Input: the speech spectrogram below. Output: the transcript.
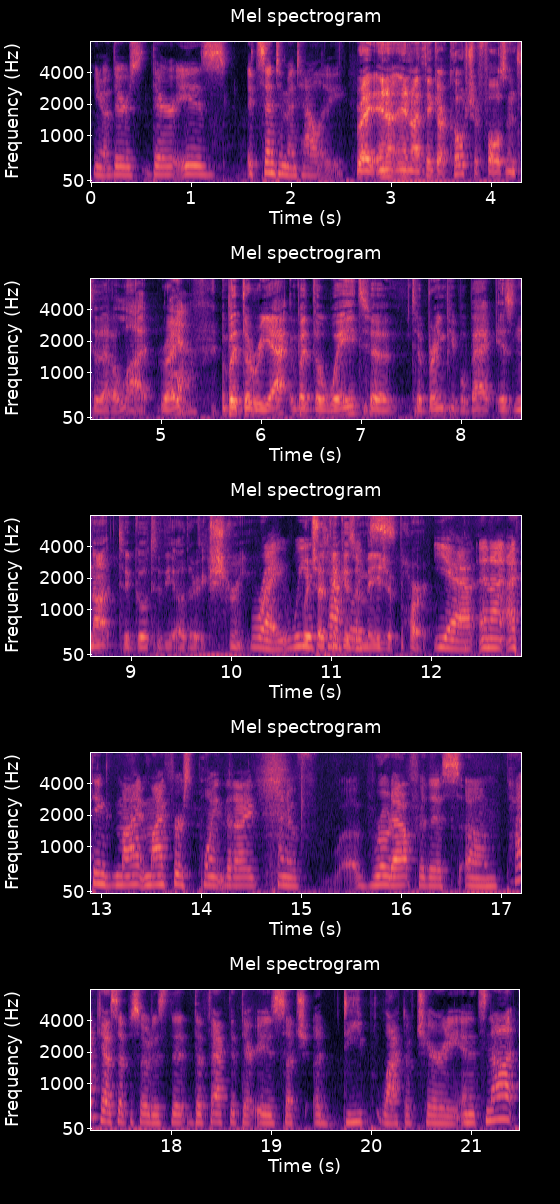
you know there's there is it's sentimentality. right. And I- and I think our culture falls into that a lot, right? Yeah. But the react, but the way to to bring people back is not to go to the other extreme, Right. We which I as think is a major part. Yeah, and I, I think my my first point that I kind of wrote out for this um, podcast episode is that the fact that there is such a deep lack of charity, and it's not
